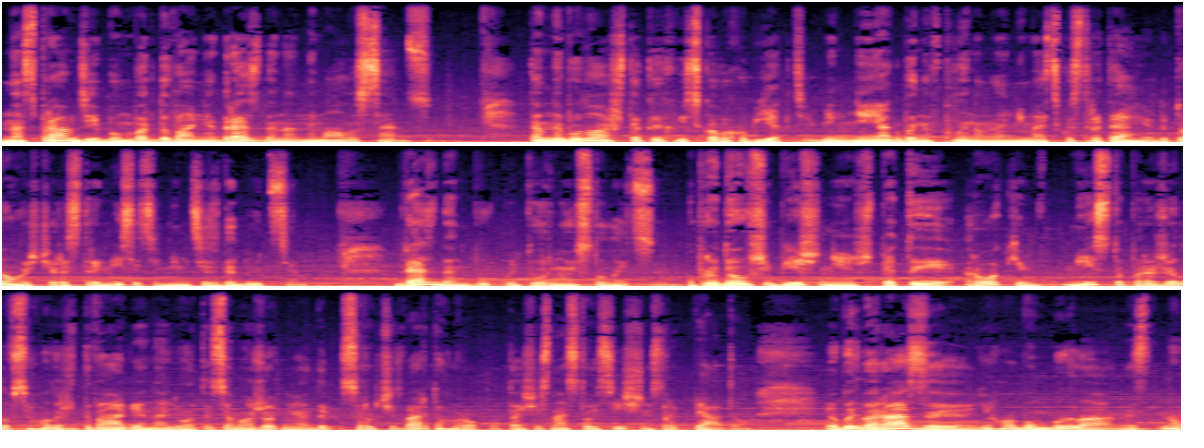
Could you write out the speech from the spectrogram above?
Насправді бомбардування Дрездена не мало сенсу. Там не було аж таких військових об'єктів. Він ніяк би не вплинув на німецьку стратегію до того, що через три місяці німці здадуться. Дрезден був культурною столицею. Упродовж більш ніж п'яти років місто пережило всього лише два авіанальоти 7 жовтня 44-го року та 16 січня 45-го. І обидва рази його бомбила ну,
